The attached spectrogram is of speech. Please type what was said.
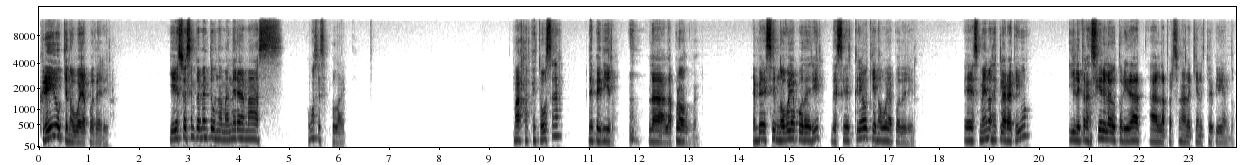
Creo que no voy a poder ir. Y eso es simplemente una manera más ¿Cómo se dice polite? Más respetuosa de pedir la, la prórroga. En vez de decir no voy a poder ir, decir creo que no voy a poder ir. Es menos declarativo y le transfiere la autoridad a la persona a la quien le estoy pidiendo.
